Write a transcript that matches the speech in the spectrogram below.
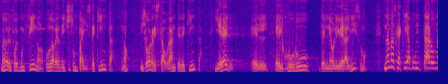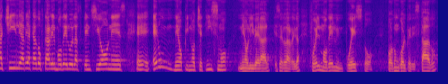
Bueno, él fue muy fino, pudo haber dicho es un país de quinta, ¿no? Dijo restaurante de quinta. Y era el, el, gurú del neoliberalismo. Nada más que aquí abultaron a Chile, había que adoptar el modelo de las pensiones, eh, era un neopinochetismo neoliberal, esa era la realidad. Fue el modelo impuesto por un golpe de Estado,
